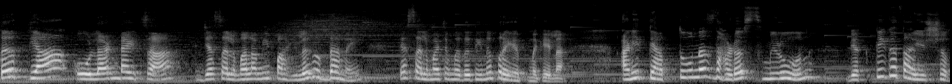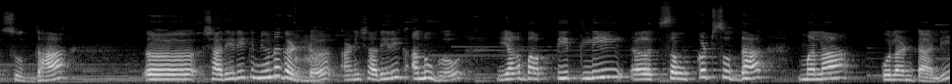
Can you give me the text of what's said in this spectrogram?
तर त्या ओलांडायचा ज्या सलमाला मी पाहिलं सुद्धा नाही त्या सलमाच्या मदतीनं प्रयत्न केला. आणि त्यातूनच धाडस मिळून व्यक्तिगत आयुष्यात सुद्धा शारीरिक न्यूनगंड आणि शारीरिक अनुभव या बाबतीतली चौकटसुद्धा मला ओलांडता आली.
